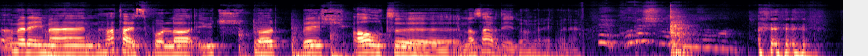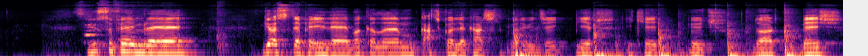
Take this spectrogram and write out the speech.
Ömer Eymen Hatay Spor'la 3, 4, 5, 6. Nazar değdi Ömer Eymen'e. Zaman. Yusuf Emre Göztepe ile bakalım kaç golle karşılık verebilecek? 1, 2, 3, 4, 5,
